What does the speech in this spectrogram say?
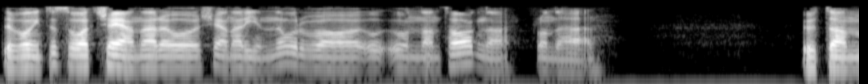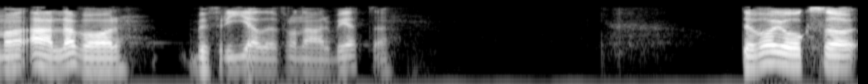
Det var inte så att tjänare och tjänarinnor var undantagna från det här. Utan man, alla var befriade från arbete. Det var ju också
